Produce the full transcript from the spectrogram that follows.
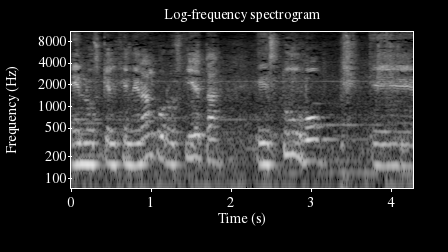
en los que el general Gorostieta estuvo eh,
